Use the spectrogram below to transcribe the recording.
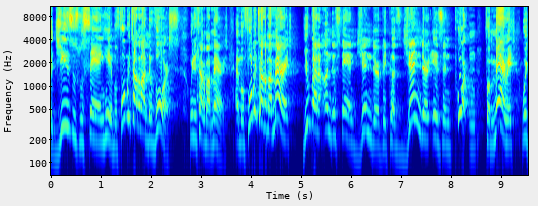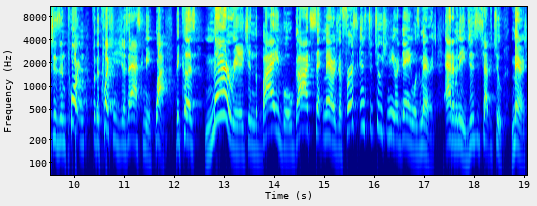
what Jesus was saying here, before we talk about divorce, we need to talk about marriage. And before we talk about marriage, you better understand gender because gender is important for marriage, which is important for the question you just asked me. Why? Because marriage in the Bible, God set marriage. The first institution he ordained was marriage. Adam and Eve, Genesis chapter 2, marriage.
